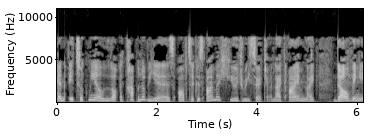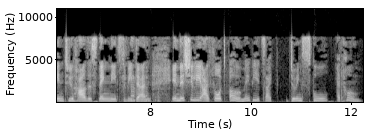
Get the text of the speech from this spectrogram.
And it took me a lot, a couple of years after, cause I'm a huge researcher. Like I'm like delving into how this thing needs to be done. Initially I thought, oh, maybe it's like doing school at home,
